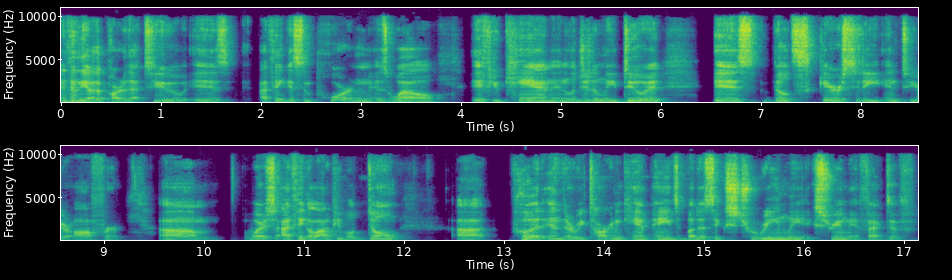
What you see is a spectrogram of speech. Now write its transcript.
and then the other part of that too is I think it's important as well if you can and legitimately do it is build scarcity into your offer, um, which I think a lot of people don't uh, put in their retargeting campaigns, but it's extremely, extremely effective.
